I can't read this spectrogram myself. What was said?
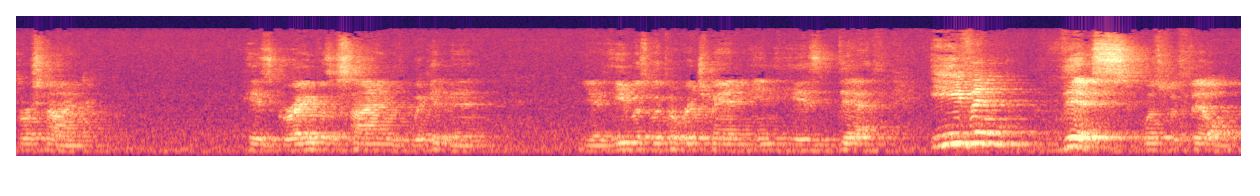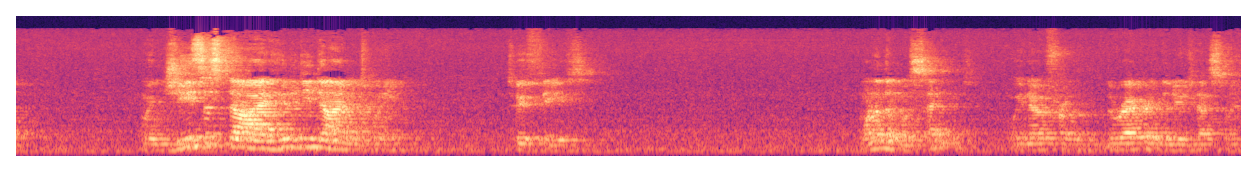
Verse 9 His grave was assigned with wicked men, yet he was with a rich man in his death. Even this was fulfilled. When Jesus died, who did he die between? Two thieves. One of them was saved. We know from the record of the New Testament.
